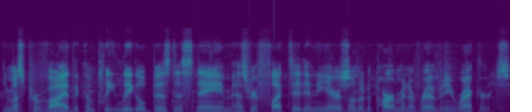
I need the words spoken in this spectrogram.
you must provide the complete legal business name as reflected in the Arizona Department of Revenue records.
